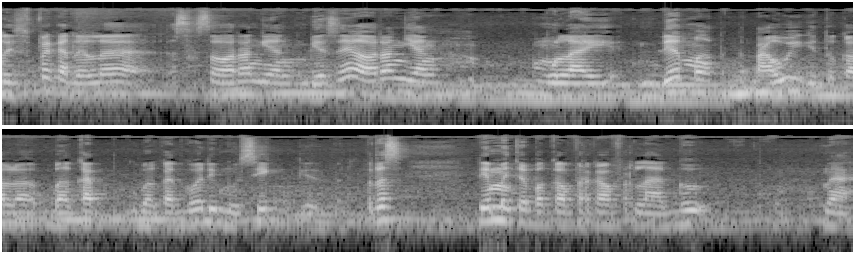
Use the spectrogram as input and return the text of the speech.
respect adalah seseorang yang biasanya orang yang mulai dia mengetahui gitu kalau bakat bakat gue di musik gitu. Terus dia mencoba cover cover lagu. Nah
